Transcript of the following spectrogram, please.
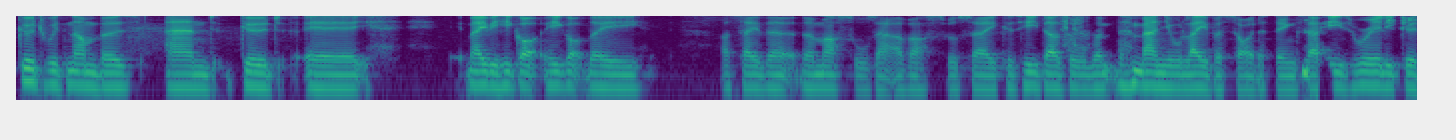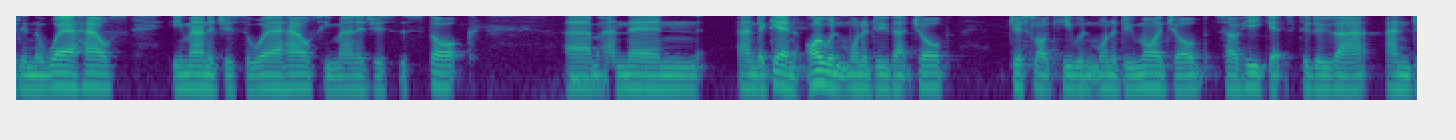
good with numbers and good. Uh, maybe he got he got the I'd say the the muscles out of us. We'll say because he does all the, the manual labor side of things. So he's really good in the warehouse. He manages the warehouse. He manages the stock. Um, and then and again, I wouldn't want to do that job, just like he wouldn't want to do my job. So he gets to do that. And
